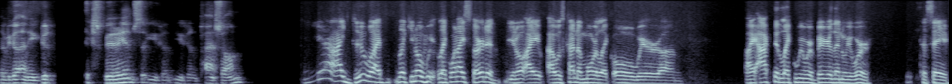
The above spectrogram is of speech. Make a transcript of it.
Have you got any good experience that you can you can pass on? Yeah, I do. I like you know we, like when I started, you know, I I was kind of more like, oh, we're um I acted like we were bigger than we were to say.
